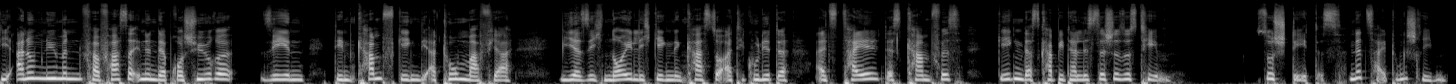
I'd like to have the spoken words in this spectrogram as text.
Die anonymen VerfasserInnen der Broschüre sehen den Kampf gegen die Atommafia wie er sich neulich gegen den Castor artikulierte, als Teil des Kampfes gegen das kapitalistische System. So steht es in der Zeitung geschrieben.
